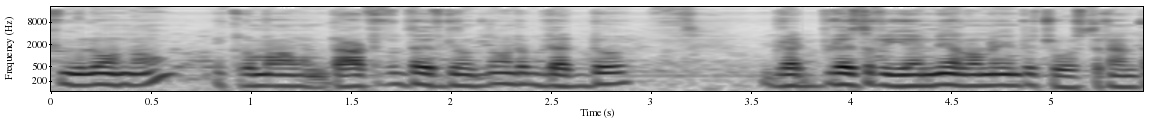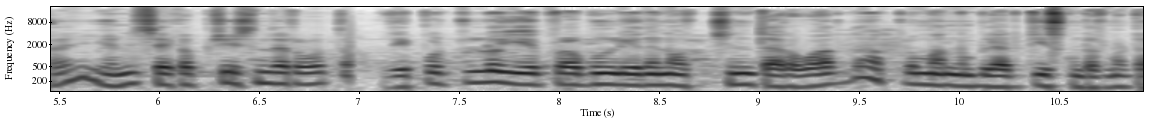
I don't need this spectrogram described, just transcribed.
క్యూలో ఉన్నాం. ఇక్కడ మనం డాక్టర్ దగ్గరికి వెళ్తాం అంటే బ్లడ్ బ్లడ్ ప్రెషర్ ఇవన్నీ ఎలా ఉన్నాయంటో చూస్తారంట. ఇవన్నీ చెకప్ చేసిన తర్వాత రిపోర్ట్లో ఏ ప్రాబ్లం లేదని వచ్చిన తర్వాత అప్పుడు మనం బ్లడ్ తీసుకుంటారన్నమాట.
